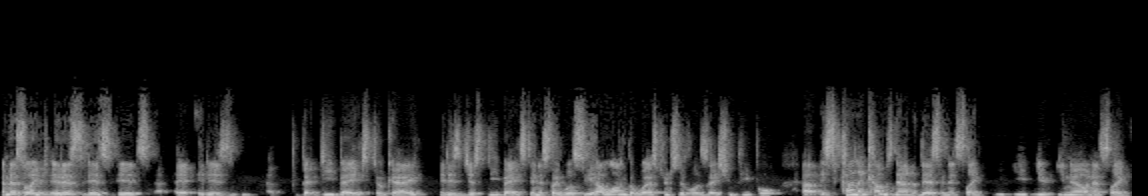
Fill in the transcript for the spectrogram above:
And it's like it is. It's it's it is debased. Okay, it is just debased, and it's like we'll see how long the Western civilization people. Uh, it kind of comes down to this, and it's like you you, you know, and it's like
